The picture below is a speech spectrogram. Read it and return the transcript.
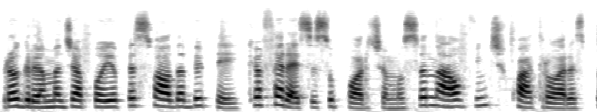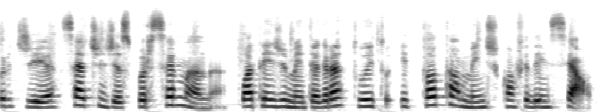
Programa de Apoio Pessoal da BP, que oferece suporte emocional 24 horas por dia, 7 dias por semana. O atendimento é gratuito e totalmente confidencial.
